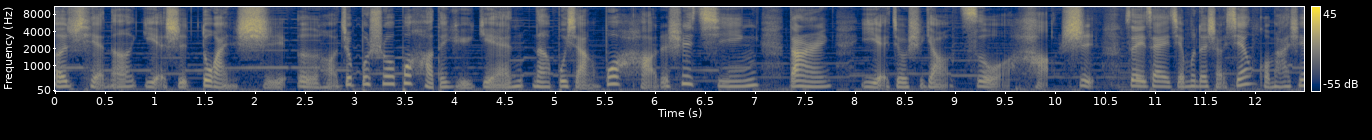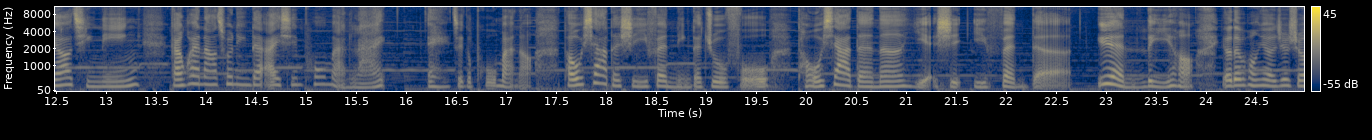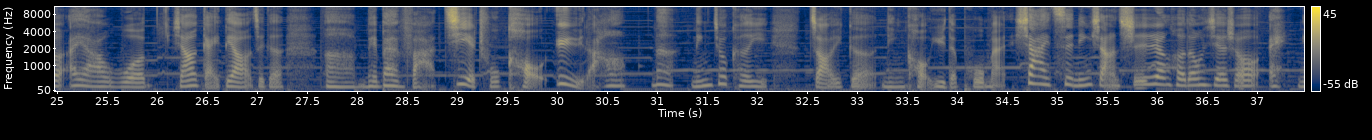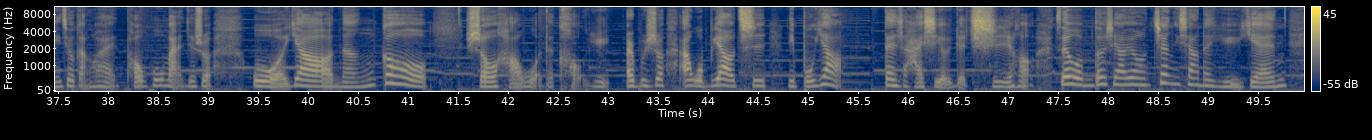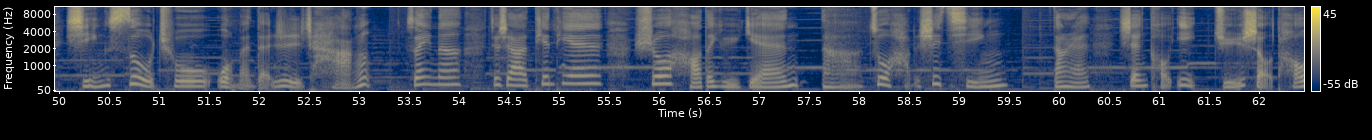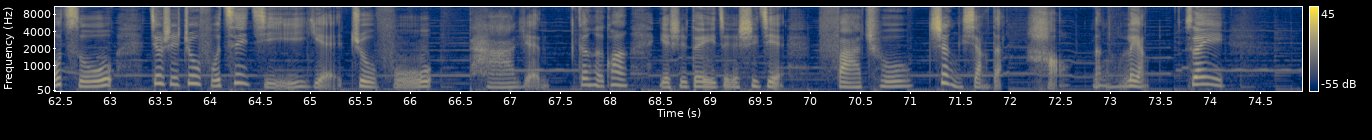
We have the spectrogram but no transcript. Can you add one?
而且呢，也是断十恶哈，就不说不好的语言，那不想不好的事情，当然也就是要做好事。所以在节目的首先，我们还是邀请您赶快拿出您的爱心铺满来，哎，这个铺满哦，投下的是一份您的祝福，投下的呢，也是一份的。愿力哈，有的朋友就说：“哎呀，我想要改掉这个，呃，没办法戒除口欲了哈。”那您就可以找一个您口欲的铺满。下一次您想吃任何东西的时候，哎，你就赶快头铺满，就说我要能够收好我的口欲，而不是说啊，我不要吃，你不要。但是还是有一个吃哈，所以我们都是要用正向的语言形塑出我们的日常。所以呢，就是要天天说好的语言，啊，做好的事情。当然，身口意举手投足，就是祝福自己，也祝福他人。更何况，也是对这个世界发出正向的好能量。所以。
